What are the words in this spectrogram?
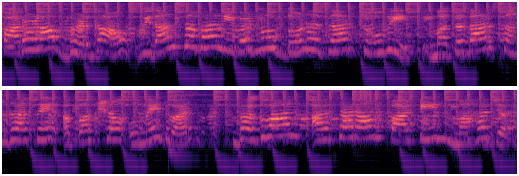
पारोळा भडगाव विधानसभा निवडणूक दोन हजार चोवीस मतदार संघाचे अपक्ष उमेदवार भगवान आसाराम पाटील महाजन.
